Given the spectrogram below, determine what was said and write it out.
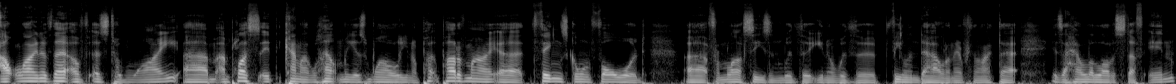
outline of that of as to why, um, and plus it kind of will help me as well. You know, p- part of my uh, things going forward uh, from last season with the you know with the feeling down and everything like that is I held a lot of stuff in,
